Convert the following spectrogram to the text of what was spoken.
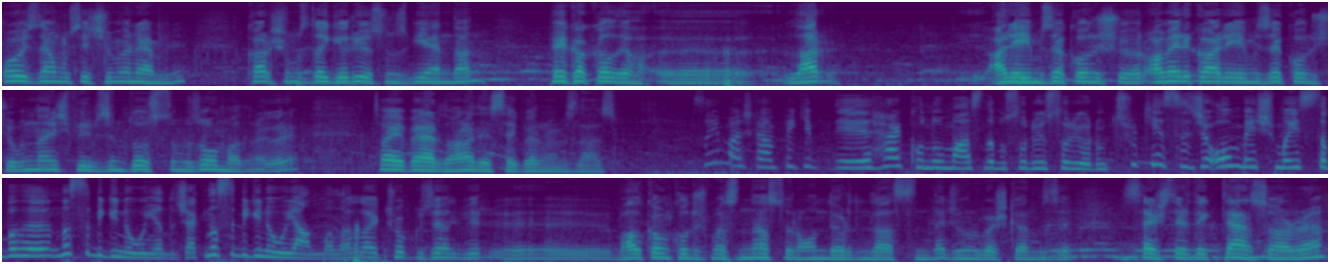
O yüzden bu seçim önemli. Karşımızda görüyorsunuz bir yandan PKK'lılar aleyhimize konuşuyor, Amerika aleyhimize konuşuyor. Bunların hiçbir bizim dostumuz olmadığına göre Tayyip Erdoğan'a destek vermemiz lazım. Sayın Başkan peki e, her konuğuma aslında bu soruyu soruyorum. Türkiye sizce 15 Mayıs sabahı nasıl bir güne uyanacak? Nasıl bir güne uyanmalı? Vallahi çok güzel bir e, balkon konuşmasından sonra 14'ünde aslında Cumhurbaşkanımızı seçtirdikten sonra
